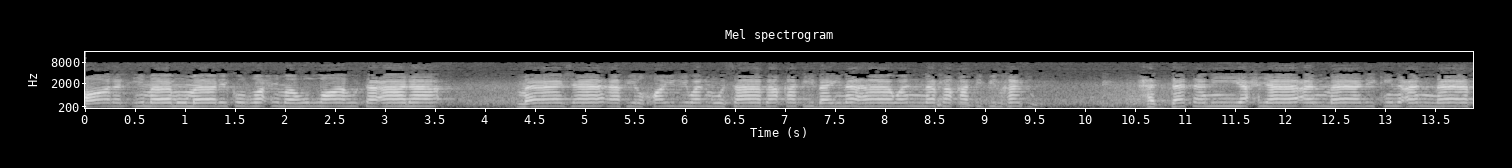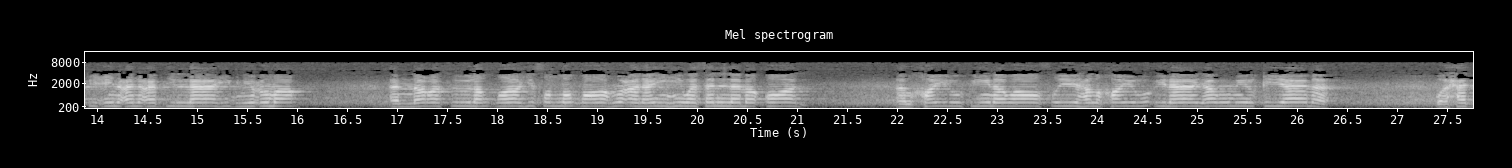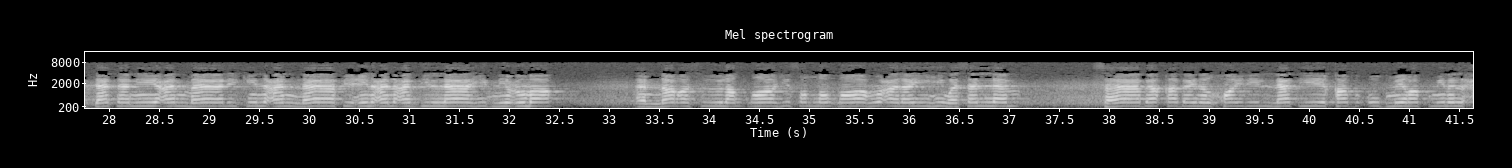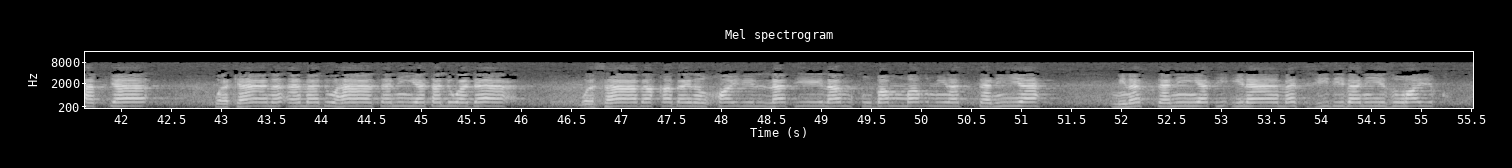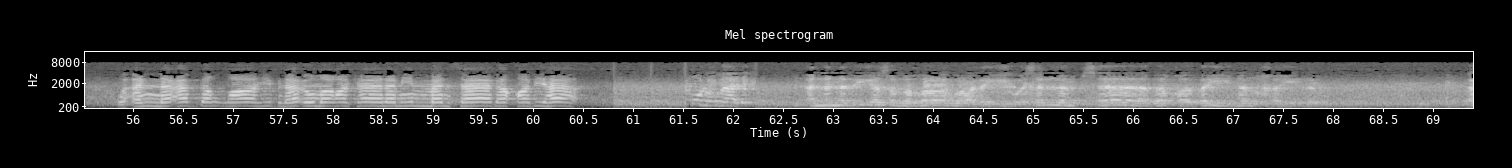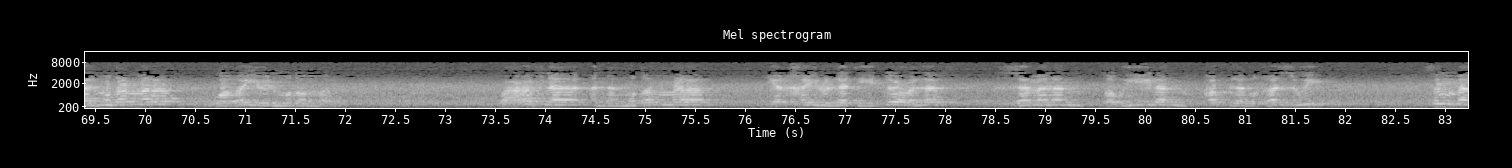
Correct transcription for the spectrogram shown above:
قال الإمام مالك رحمه الله تعالى ما جاء في الخيل والمسابقة بينها والنفقة في الغزو حدثني يحيى عن مالك عن نافع عن عبد الله بن عمر أن رسول الله صلى الله عليه وسلم قال الخير في نواصيها الخير إلى يوم القيامة. وحدثني عن مالك عن نافع عن عبد الله بن عمر أن رسول الله صلى الله عليه وسلم سابق بين الخيل التي قد أضمرت من الحفياء وكان أمدها ثنية الوداع وسابق بين الخيل التي لم تضمر من الثنية من الثنية إلى مسجد بني زريق. وأن عبد الله بن عمر كان ممن سابق بها. يقول مالك أن النبي صلى الله عليه وسلم سابق بين الخيل المضمرة وغير المضمرة وعرفنا أن المضمرة هي الخيل التي تعلف زمنا طويلا قبل الغزو ثم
